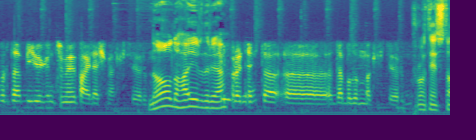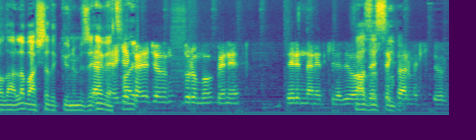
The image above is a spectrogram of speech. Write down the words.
burada bir üzüntümü paylaşmak istiyorum. Ne oldu hayırdır ya? Bir protesto e, da bulunmak istiyorum. Protestolarla başladık günümüze. Yani evet. Ege. Kayacan'ın durumu beni derinden etkiledi. Ona destek vermek istiyorum.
